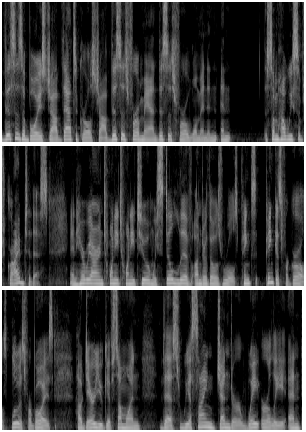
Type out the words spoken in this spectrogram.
this is a boy's job, that's a girl's job. This is for a man, this is for a woman. And, and somehow we subscribe to this. And here we are in 2022 and we still live under those rules. Pink's, pink is for girls, blue is for boys. How dare you give someone this? We assign gender way early. And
